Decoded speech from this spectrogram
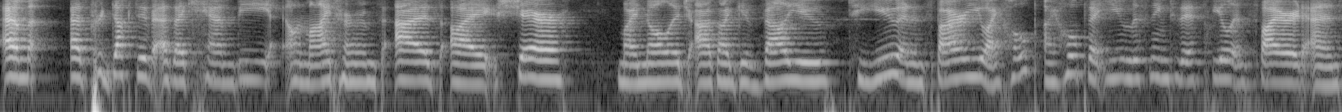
am as productive as I can be on my terms, as I share my knowledge, as I give value to you and inspire you. I hope I hope that you listening to this feel inspired and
